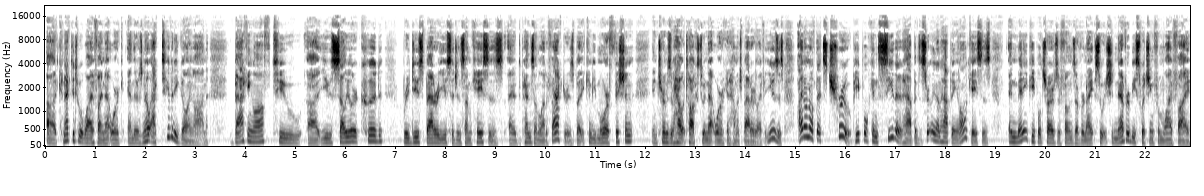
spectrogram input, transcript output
uh, connected to a Wi-Fi network and there's no activity going on, backing off to uh, use cellular could reduced battery usage in some cases. And it depends on a lot of factors, but it can be more efficient in terms of how it talks to a network and how much battery life it uses. I don't know if that's true. People can see that it happens. It's certainly not happening in all cases. And many people charge their phones overnight, so it should never be switching from Wi-Fi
